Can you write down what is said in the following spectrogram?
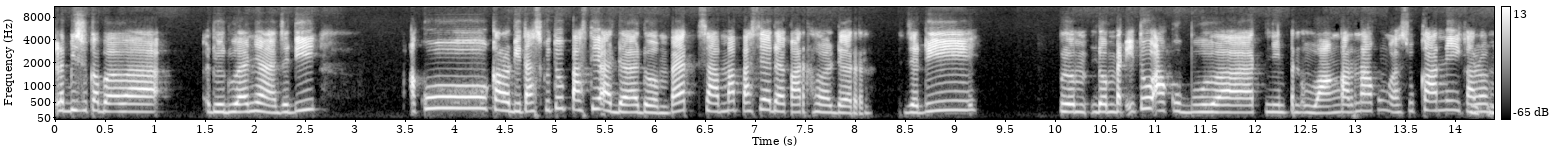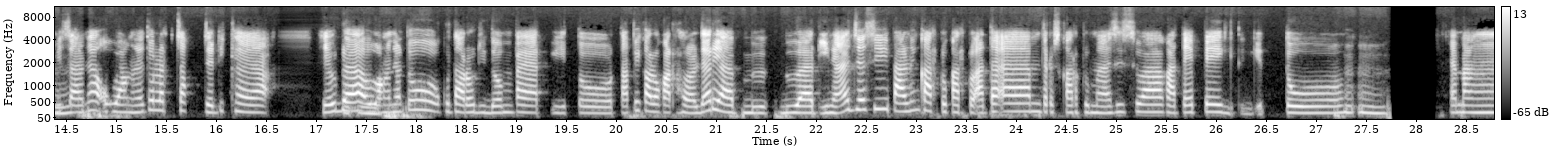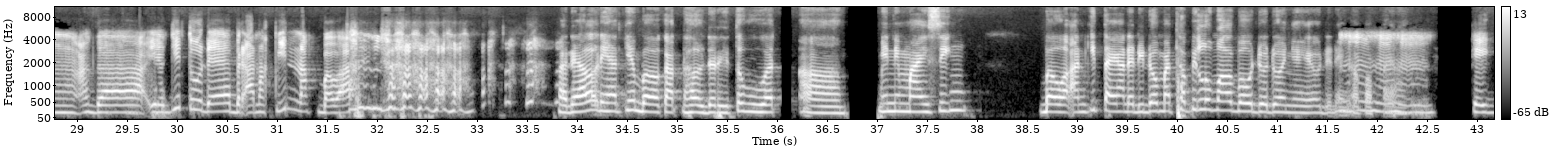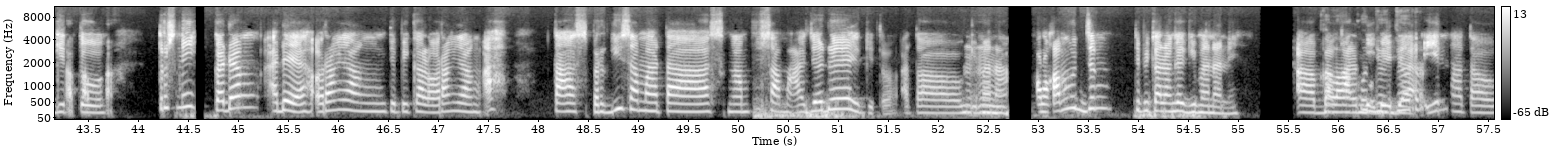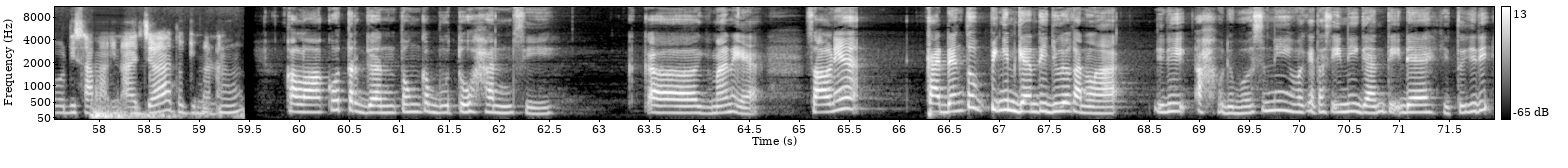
lebih suka bawa dua-duanya. Jadi aku kalau di tasku tuh pasti ada dompet sama pasti ada card holder. Jadi belum dompet itu aku buat nyimpen uang karena aku nggak suka nih kalau Mm-mm. misalnya uangnya tuh lecek. Jadi kayak ya udah Mm-mm. uangnya tuh aku taruh di dompet gitu. Tapi kalau card holder ya bu- buat ini aja sih paling kartu-kartu ATM, terus kartu mahasiswa, KTP gitu-gitu. Mm-mm. Emang agak ya gitu deh beranak pinak bawaannya. padahal niatnya bawa card holder itu buat eh, minimizing bawaan kita yang ada di dompet tapi lu malah bawa dua-duanya ya udah deh nggak apa-apa. Mm-mm. Kayak gitu. apa-apa. Terus nih kadang ada ya orang yang tipikal orang yang ah tas pergi sama tas ngampus sama aja deh gitu atau gimana? Kalau kamu jeng tipikal yang kayak gimana nih? Kalau bakal aku mbok jujur- atau disamain aja atau gimana? Mm-mm. Kalau aku tergantung kebutuhan sih. Ke, gimana ya? Soalnya kadang tuh pingin ganti juga kan lah. Jadi ah udah bosen nih pakai tas ini ganti deh gitu. Jadi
